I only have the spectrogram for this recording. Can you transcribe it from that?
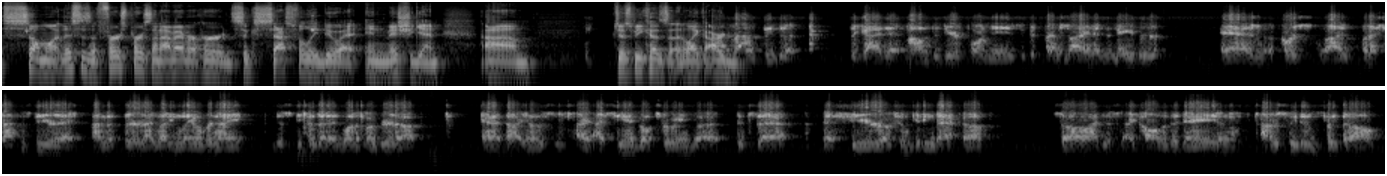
someone. This is the first person I've ever heard successfully do it in Michigan. Um, just because uh, like our the, the guy that mounted the deer for me is a good friend of mine and a neighbor. And of course, I, when I shot this deer on the third, I let him lay overnight just because I didn't want to booger it up. And I thought, you know, this is I, I seen it go through him, but it's that that fear of him getting back up. So I just I called it a day, and obviously didn't sleep at all.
